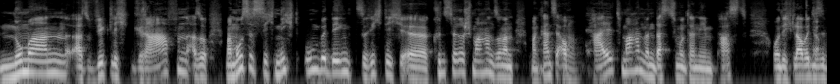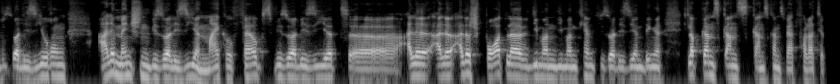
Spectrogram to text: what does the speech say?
Nummern, also wirklich Graphen. Also man muss es sich nicht unbedingt richtig äh, künstlerisch machen, sondern man kann es ja auch ja. kalt machen, wenn das zum Unternehmen passt. Und ich glaube, diese ja. Visualisierung, alle Menschen visualisieren. Michael Phelps visualisiert, äh, alle, alle, alle Sportler, die man, die man kennt, visualisieren Dinge. Ich glaube, ganz, ganz, ganz, ganz wertvoller Tipp.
